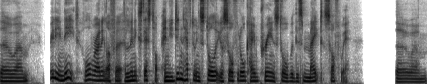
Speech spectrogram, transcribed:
So um, pretty neat, all running off a, a, Linux desktop. And you didn't have to install it yourself. It all came pre-installed with this Mate software. So um,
